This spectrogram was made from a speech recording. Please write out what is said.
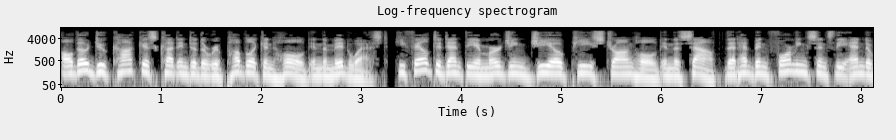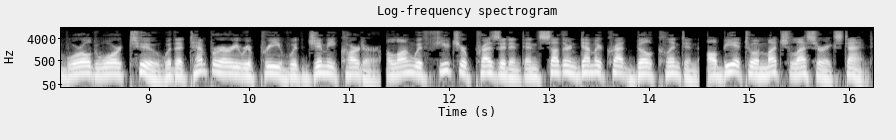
Although Dukakis cut into the Republican hold in the Midwest, he failed to dent the emerging GOP stronghold in the South that had been forming since the end of World War II with a temporary reprieve with Jimmy Carter along with future President and Southern Democrat Bill Clinton, albeit to a much lesser extent.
